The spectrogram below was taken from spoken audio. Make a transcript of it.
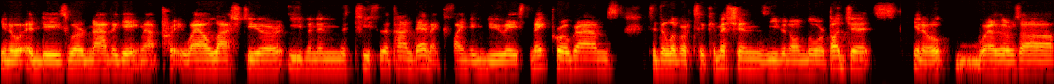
you know, indies were navigating that pretty well last year, even in the teeth of the pandemic, finding new ways to make programs, to deliver to commissions, even on lower budgets. You know, where there's a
